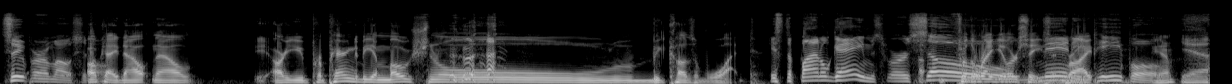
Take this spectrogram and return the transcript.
Super emotional. Okay, now now are you preparing to be emotional because of what? It's the final games for so uh, for the regular season, many right? People, yeah, yeah.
